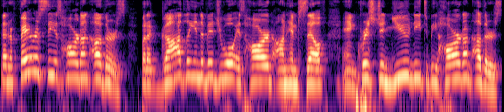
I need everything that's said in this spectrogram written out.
that a Pharisee is hard on others, but a godly individual is hard on himself. And Christian, you need to be hard on others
